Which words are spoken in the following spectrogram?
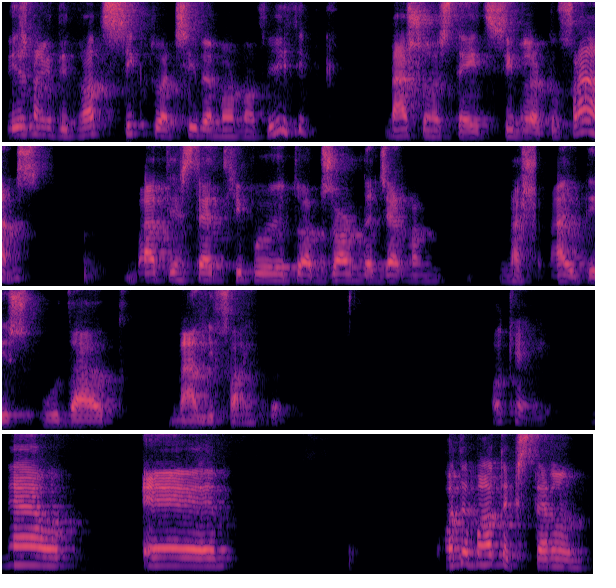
Bismarck did not seek to achieve a monolithic national state similar to France, but instead he put to absorb the German nationalities without nullifying them. Okay, now, um, what about external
